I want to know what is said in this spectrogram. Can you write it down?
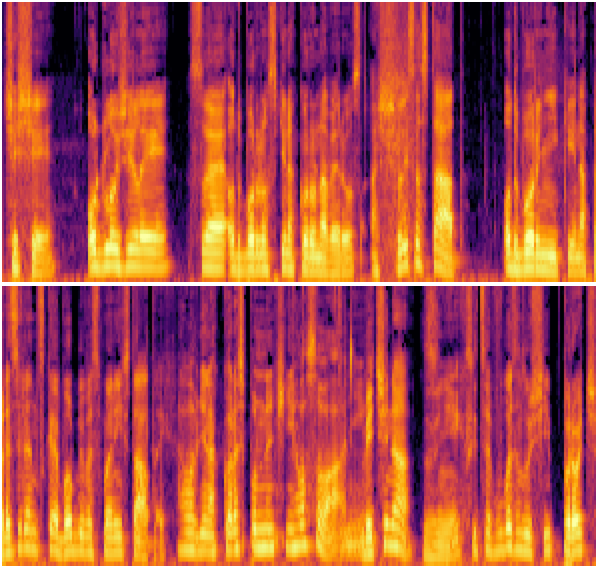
Češi odložili své odbornosti na koronavirus a šli se stát odborníky na prezidentské volby ve Spojených státech. Hlavně na korespondenční hlasování. Většina z nich sice vůbec netuší, proč,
